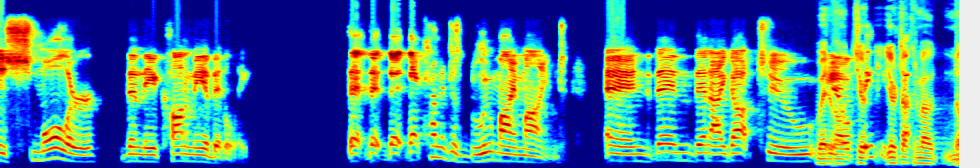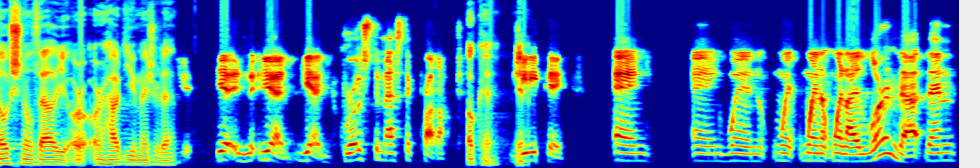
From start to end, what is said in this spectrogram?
is smaller than the economy of Italy. That that that, that kind of just blew my mind. And then then I got to wait a minute. You're, you're talking about notional value, or or how do you measure that? Yeah, yeah, yeah. Gross domestic product. Okay. GDP. Yeah and and when when when when I learned that, then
